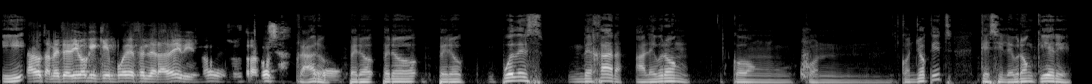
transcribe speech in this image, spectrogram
Y Claro, también te digo que quién puede defender a Davis, ¿no? Eso es otra cosa. claro, pero, pero, pero puedes dejar a LeBron con, con, con Jokic, que si LeBron quiere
